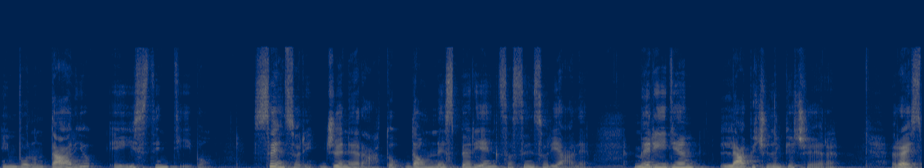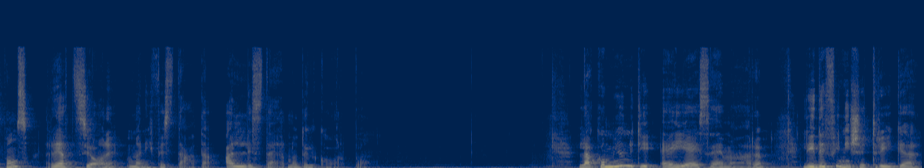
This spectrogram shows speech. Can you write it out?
involontario e istintivo. Sensory, generato da un'esperienza sensoriale. Meridian, l'apice del piacere Response, reazione manifestata all'esterno del corpo. La community ASMR li definisce trigger,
